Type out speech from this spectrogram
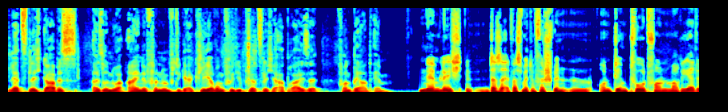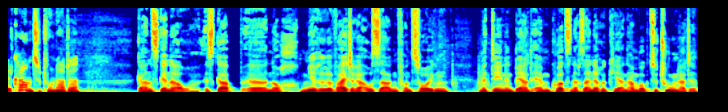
Letztlich gab es also nur eine vernünftige Erklärung für die plötzliche Abreise von Bernd M. Nämlich, dass er etwas mit dem Verschwinden und dem Tod von Maria del Carmen zu tun hatte. Ganz genau. Es gab äh, noch mehrere weitere Aussagen von Zeugen, mit denen Bernd M. kurz nach seiner Rückkehr in Hamburg zu tun hatte.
